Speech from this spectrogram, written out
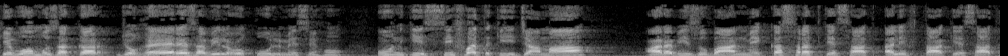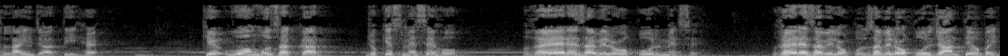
कि वो मुजक्कर जो गैर जवील अकूल में से हों, उनकी सिफत की जमा अरबी ज़ुबान में कसरत के साथ अलिफ्ता के साथ लाई जाती है। कि वो मुजक्कर जो किसमें से हो? गैर जविल अकूल में से। गैर जविल अकूल जविल अकूल जानते हो भाई?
